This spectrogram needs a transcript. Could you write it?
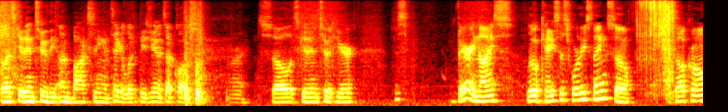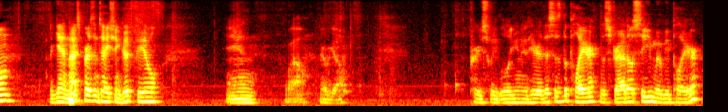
So let's get into the unboxing and take a look at these units up close. All right, so let's get into it here. Just very nice little cases for these things. So Velcro Again, nice presentation, good feel. And wow, there we go. Pretty sweet little unit here. This is the player, the Strato C movie player.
